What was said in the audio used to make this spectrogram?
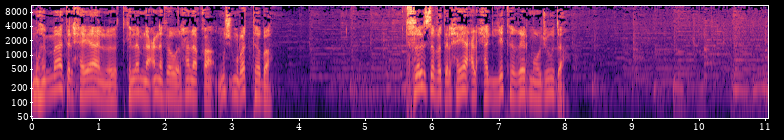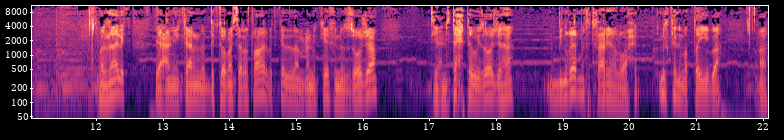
مهمات الحياة اللي تكلمنا عنها في أول حلقة مش مرتبة. فلسفه الحياة على حقيقتها غير موجودة. ولذلك يعني كان الدكتور ميسر طاهر بيتكلم عنه كيف إنه الزوجة يعني تحتوي زوجها من غير ما تدفع ريال واحد. بالكلمة الطيبة. آه،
